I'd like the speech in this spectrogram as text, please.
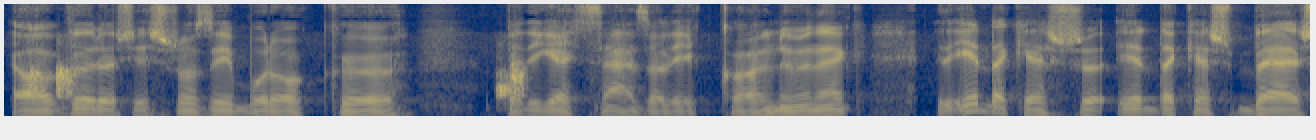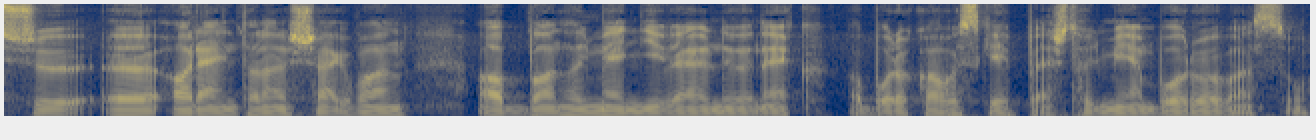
a vörös és rozéborok pedig egy százalékkal nőnek. Ez érdekes, érdekes belső aránytalanság van abban, hogy mennyivel nőnek a borok ahhoz képest, hogy milyen borról van szó.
